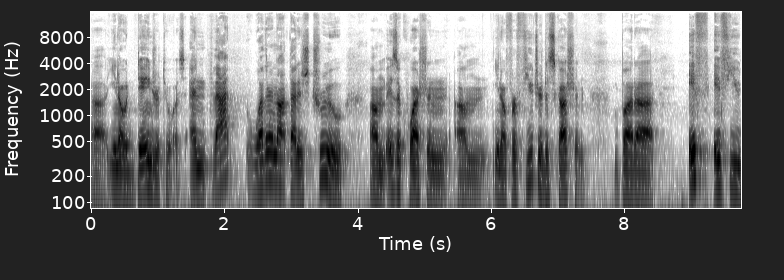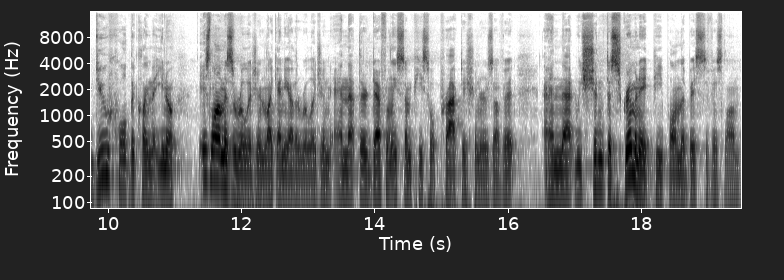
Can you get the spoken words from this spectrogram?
uh, you know a danger to us, and that whether or not that is true um, is a question um, you know for future discussion. But uh, if if you do hold the claim that you know Islam is a religion like any other religion, and that there are definitely some peaceful practitioners of it, and that we shouldn't discriminate people on the basis of Islam.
